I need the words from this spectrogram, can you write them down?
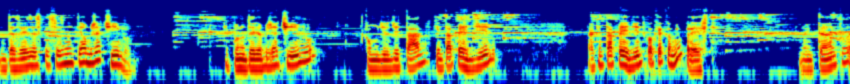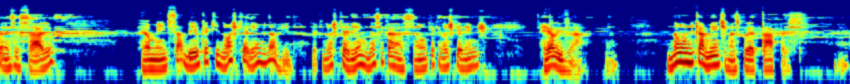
Muitas vezes as pessoas não têm objetivo. E por não ter objetivo, como diz o ditado, quem está perdido, para quem está perdido, qualquer caminho presta. No entanto, é necessário realmente saber o que é que nós queremos na vida, o que é que nós queremos nessa encarnação, o que é que nós queremos realizar. Né? Não unicamente, mas por etapas. Né?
